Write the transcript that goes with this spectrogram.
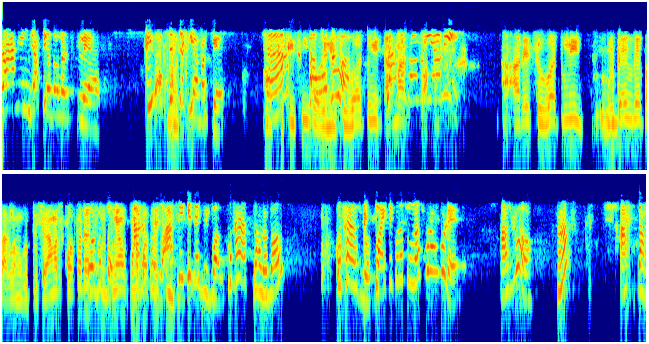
রানিং জাতীয় দলের প্লেয়ার কি ভাবছিস কি আমাকে? হ্যাঁ? কিছুই হবে না সুভা তুমি আমার আমি আমি আরে সুভা তুমি উদয় উদয় পাগলামো করতেছো। আমার কথাটা বলব শুনো, তো। তুমি আমার কোনো আরও কথাই করব শুনতে আজকে কি দেখবি বল? কোথায় আসতে হবে বল? কোথায় আসব? ফ্লাইটে করে চলে আসব রংপুরে? আসব? হ্যাঁ? আসতাম।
